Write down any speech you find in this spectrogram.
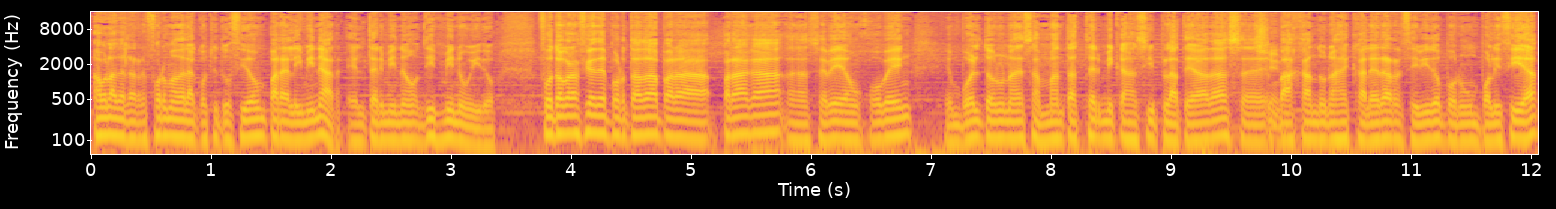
habla de la reforma de la Constitución para eliminar el término disminuido. Fotografía de portada para Praga, eh, se ve a un joven envuelto en una de esas mantas térmicas así plateadas, eh, bajando unas escaleras recibido por un policía.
